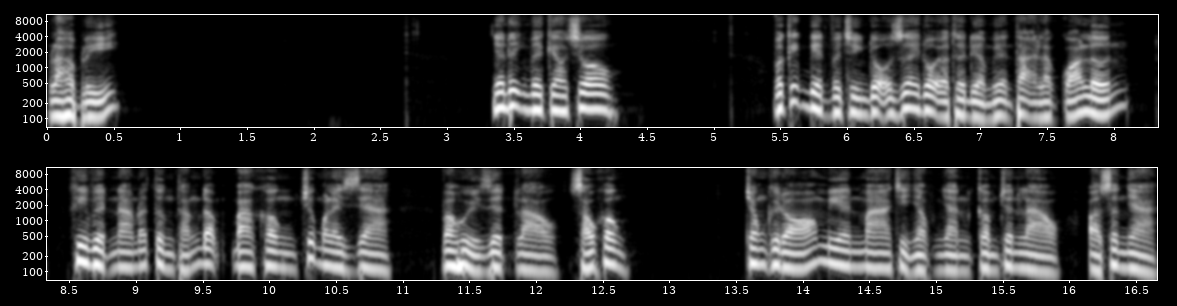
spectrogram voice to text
là hợp lý. Nhận định về kèo châu Âu với cách biệt về trình độ giữa hai đội ở thời điểm hiện tại là quá lớn, khi Việt Nam đã từng thắng đậm 3-0 trước Malaysia và hủy diệt Lào 6-0. Trong khi đó, Myanmar chỉ nhọc nhằn cầm chân Lào ở sân nhà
